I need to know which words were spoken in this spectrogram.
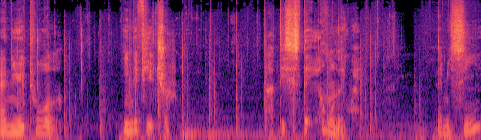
a new tool in the future. But this is the only way. Let me see.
